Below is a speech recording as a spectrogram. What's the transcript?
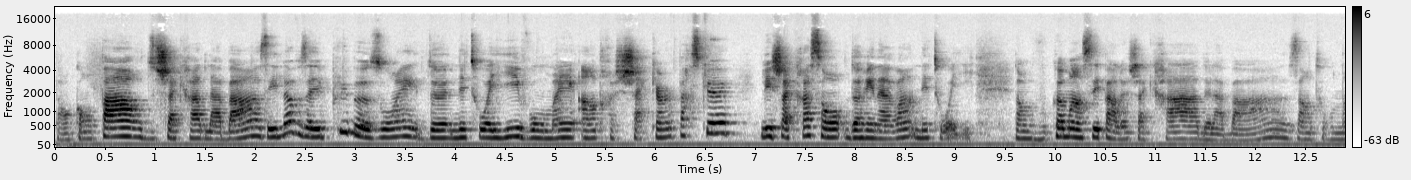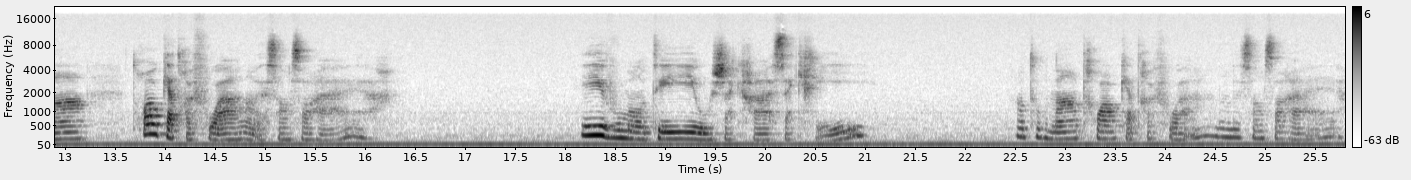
Donc, on part du chakra de la base et là, vous n'avez plus besoin de nettoyer vos mains entre chacun parce que les chakras sont dorénavant nettoyés. Donc, vous commencez par le chakra de la base en tournant trois ou quatre fois dans le sens horaire. Et vous montez au chakra sacré en tournant trois ou quatre fois dans le sens horaire.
